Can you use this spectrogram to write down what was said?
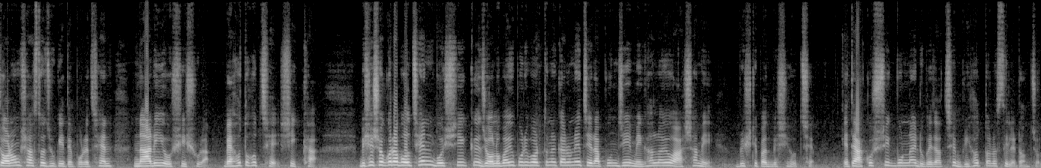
চরম স্বাস্থ্য ঝুঁকিতে পড়েছেন নারী ও শিশুরা। ব্যাহত হচ্ছে শিক্ষা। বিশেষজ্ঞরা বলছেন বৈশ্বিক জলবায়ু পরিবর্তনের কারণে চেরাপুঞ্জি মেঘালয় ও আসামে বৃষ্টিপাত বেশি হচ্ছে। এতে আকস্মিক বন্যায় ডুবে যাচ্ছে বৃহত্তর সিলেট অঞ্চল।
